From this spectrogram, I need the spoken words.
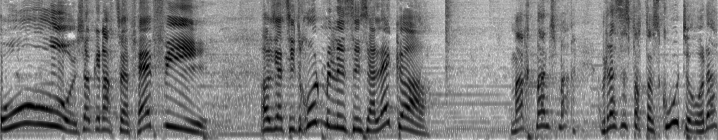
Oh, ich habe gedacht, es wäre Pfeffi. Also ja, Zitronenmelisse ist ja lecker. Macht manchmal. Aber das ist doch das Gute, oder?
